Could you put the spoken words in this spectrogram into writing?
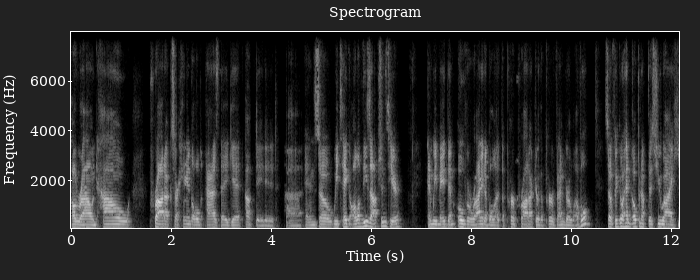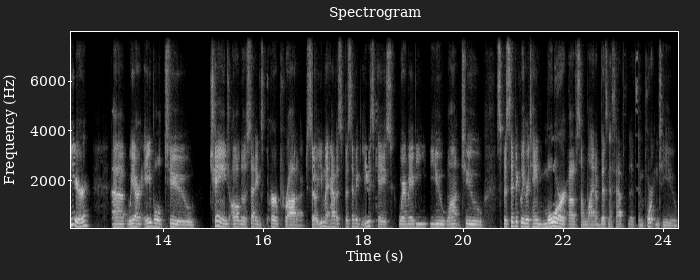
around how products are handled as they get updated. Uh, and so we take all of these options here and we made them overrideable at the per product or the per vendor level. So if we go ahead and open up this UI here, uh, we are able to change all of those settings per product. So you might have a specific use case where maybe you want to specifically retain more of some line of business app that's important to you,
